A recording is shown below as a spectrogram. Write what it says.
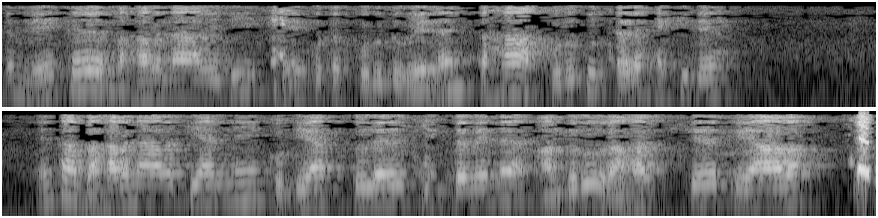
දැන් මේක භාවනාවේදී කෙනෙකුට පුරුදු වෙන සහ පුරුදු කළ හැකි දෙයක්. එනිසා භාවනාව කියන්නේ කුටියක් තුළ සිද්ධ වෙන අඳුරු රහස්‍ය ක්‍රියාවක් එක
